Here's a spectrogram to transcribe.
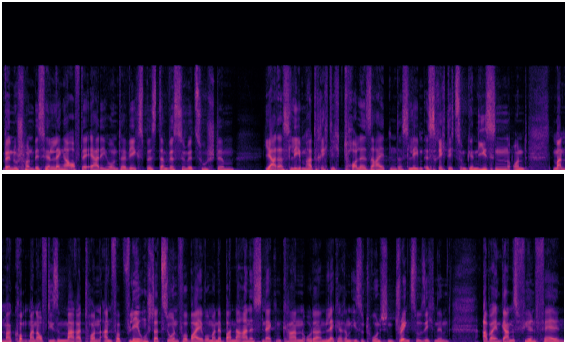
wenn du schon ein bisschen länger auf der Erde hier unterwegs bist, dann wirst du mir zustimmen, ja, das Leben hat richtig tolle Seiten, das Leben ist richtig zum Genießen und manchmal kommt man auf diesem Marathon an Verpflegungsstationen vorbei, wo man eine Banane snacken kann oder einen leckeren isotonischen Drink zu sich nimmt. Aber in ganz vielen Fällen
